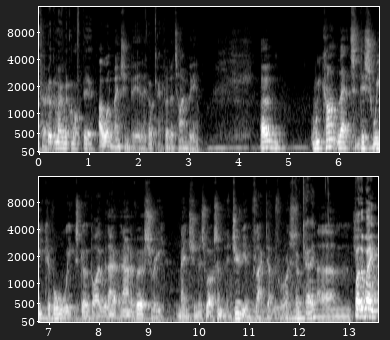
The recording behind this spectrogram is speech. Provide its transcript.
Fair but at the moment, I'm off beer. I won't mention beer then. Okay. For the time being. Um, we can't let this week of all weeks go by without an anniversary mention as well. Something that Julian flagged up for us. Okay. Um, By the way,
